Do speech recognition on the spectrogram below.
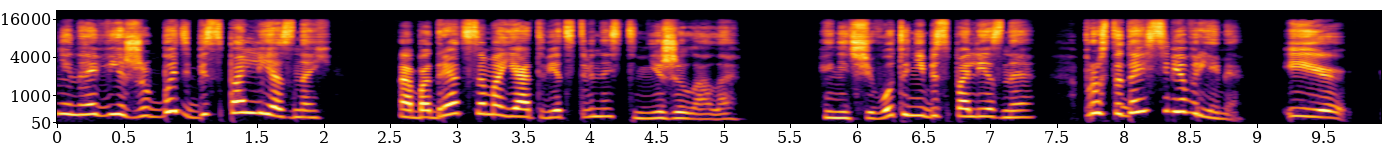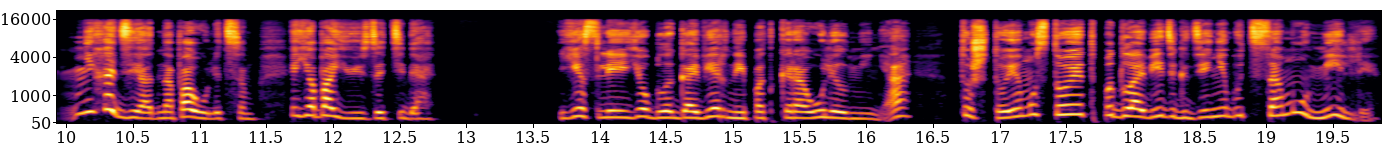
Ненавижу быть бесполезной». Ободряться моя ответственность не желала. И ничего ты не бесполезная. Просто дай себе время. И не ходи одна по улицам. Я боюсь за тебя. Если ее благоверный подкараулил меня, то что ему стоит подловить где-нибудь саму Милли?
